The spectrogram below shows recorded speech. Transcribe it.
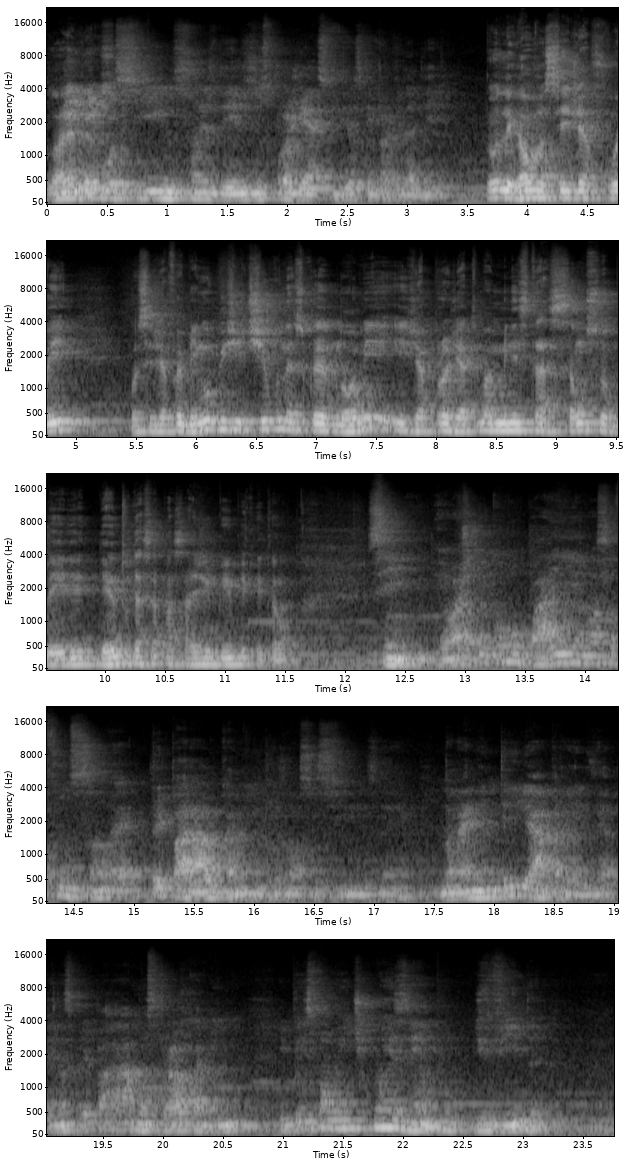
glória nem negocie os sonhos deles e os projetos que Deus tem para a vida dele. O legal, você já foi, você já foi bem objetivo na escolha do nome e já projeta uma ministração sobre ele dentro dessa passagem bíblica, então. Sim, eu acho que como pai a nossa função é preparar o caminho para os nossos filhos, né? Não é nem trilhar para eles, é apenas preparar, mostrar o caminho e principalmente com exemplo de vida, né?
